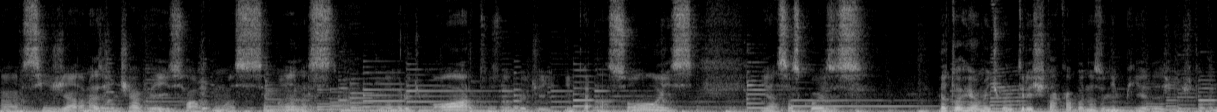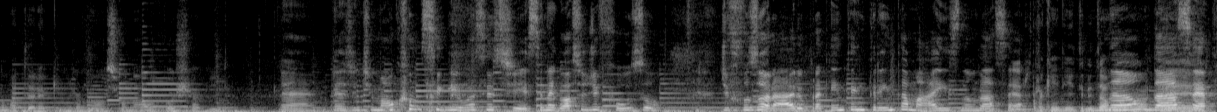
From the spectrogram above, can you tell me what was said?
ah, singela, mas a gente já vê isso há algumas semanas, o número de mortos, o número de internações e essas coisas. Eu tô realmente muito triste estar acabando as Olimpíadas, gente. Tô vendo matéria aqui no Jornal Nacional, poxa vida. É, a gente mal conseguiu assistir. Esse negócio de fuso, de fuso horário, pra quem tem 30 a mais, não dá certo. Pra quem tem 30 Não mais, dá é, certo.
